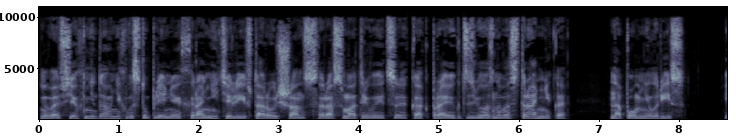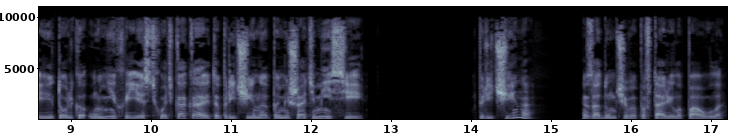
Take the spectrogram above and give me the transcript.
Во всех недавних выступлениях хранителей второй шанс рассматривается как проект звездного странника, напомнил Рис. И только у них есть хоть какая-то причина помешать миссии. Причина? задумчиво повторила Паула.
